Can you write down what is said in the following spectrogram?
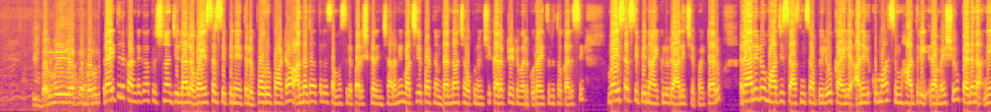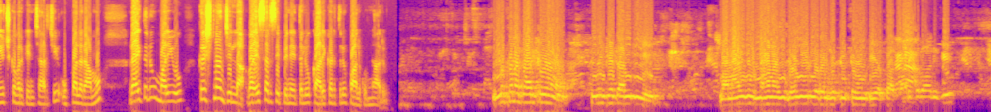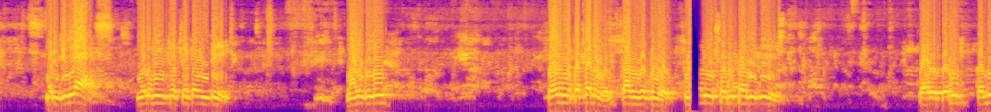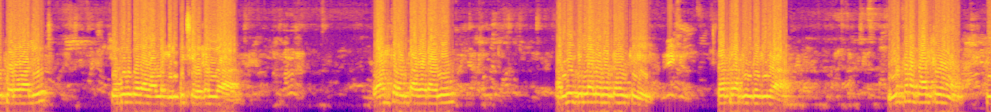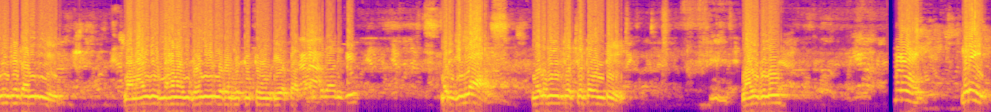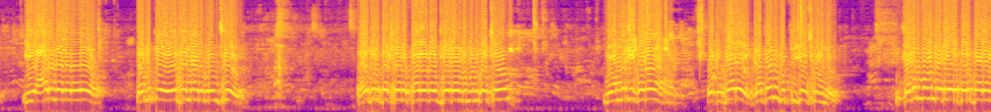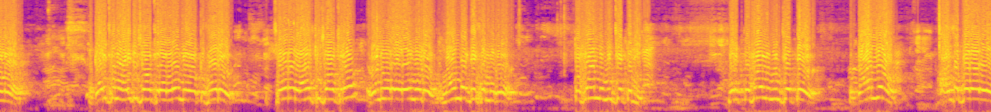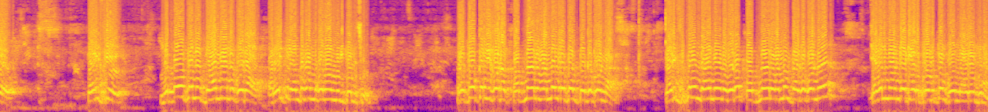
రైతులకు అండగా కృష్ణా జిల్లాలో వైఎస్ఆర్సీపీ నేతలు పోరుపాట అన్నదాతల సమస్యలు పరిష్కరించాలని మచిలీపట్నం ధర్నా చౌక్ నుంచి కలెక్టరేట్ వరకు రైతులతో కలిసి వైఎస్ఆర్సీపీ నాయకులు ర్యాలీ చేపట్టారు. ర్యాలీలో మాజీ శాసనసభ్యులు కైలె అనిల్ కుమార్ సింహాద్రి రమేష్ పెడన నియోజకవర్గ ఇన్ఛార్జి ఉప్పలరాము రైతులు మరియు కృష్ణా జిల్లా వైఎస్ఆర్సీపీ నేతలు కార్యకర్తలు పాల్గొన్నారు. నూతన కార్యక్రమం తెలియజేయడానికి మా నాయకుడు మహానాయకుడు జగన్మోహన్ గారు పెట్టినటువంటి యొక్క కార్యక్రమానికి మరి జిల్లా నలుగురు నుంచి వచ్చినటువంటి నాయకులు గౌరవ పెద్దలు శాసనసభ్యులు ప్రభుత్వానికి వారు కళ్ళు కళ్ళు తెరవాలి. చెవులు కూడా వాళ్ళకి వినిపించే విధంగా రాష్ట్రం అంతా కూడాను. అన్ని జిల్లాలో ఉన్నటువంటి కలెక్టర్ ఆఫీస్ దగ్గర నూతన కార్యక్రమం తెలియజేయడానికి మా నాయకుడు మహానాయకుడు జగన్మోహన్ గారు పెట్టినటువంటి యొక్క కార్యక్రమానికి మరి జిల్లా నలుగురు నుంచి వచ్చినటువంటి నాయకులు. మరి ఈ ఆరు నెలల్లో ప్రభుత్వ వైఫల్యాల గురించి రైతుల పక్షాన పోరాటం చేయడానికి ముందుకొచ్చాం. మీ అందరికీ కూడా ఒకసారి గతాన్ని గుర్తు చేసుకోండి. జగన్మోహన్ రెడ్డి గారి పరిపాలనలో గడిచిన ఐదు సంవత్సరాల్లో మేము ఒకసారి చివరి లాస్ట్ సంవత్సరం రెండు వేల ఇరవై మూడు నవంబర్ డిసెంబర్లో తుఫాన్లు ముంచెత్తిని మరి తుఫాన్లు ముంచెత్తి ధాన్యం పంట పొలాల్లో కలిసి ముద్దవుతున్న ధాన్యాన్ని కూడా రైతులు ఎంత కమ్ముకున్నా మీకు తెలుసు. ప్రతి ఒక్కరికి కూడా పద్నాలుగు వందల రూపాయలు తగ్గకుండా తడిసిపోయిన ధాన్యాన్ని కూడా పద్నాలుగు వందలు తగ్గకుండా జగన్మోహన్ రెడ్డి గారి ప్రభుత్వం పోయింది ఆ రోజున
